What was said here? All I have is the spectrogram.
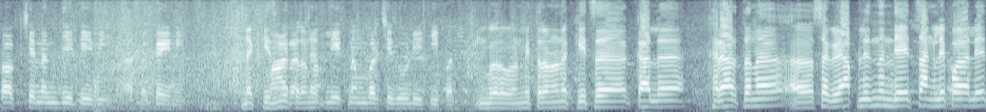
टॉपचे नंदी ते बी असं काही नाही. नक्कीच मित्रांनो. महाराष्ट्रातली एक नंबरची जोडी आहे ती पण. बरोबर. मित्रांनो नक्कीच अं, काल अं, खऱ्या अर्थानं सगळे आपले नंदी आहेत चांगले पळालेत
